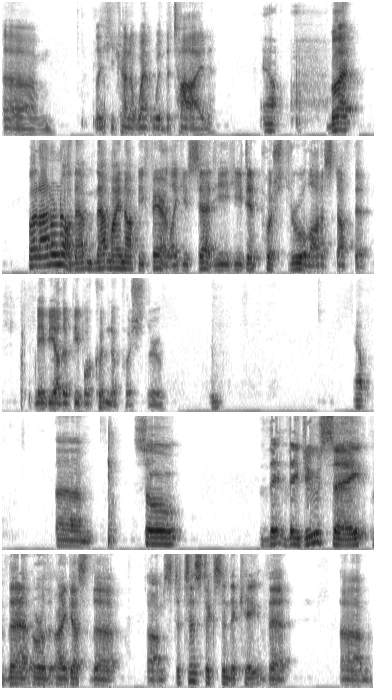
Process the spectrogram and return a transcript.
Um, like he kind of went with the tide. Yeah. But but I don't know. That that might not be fair. Like you said, he he did push through a lot of stuff that maybe other people couldn't have pushed through. Yep. Um, so they they do say that, or I guess the um, statistics indicate that um,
